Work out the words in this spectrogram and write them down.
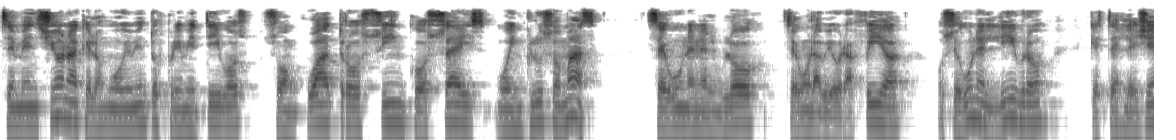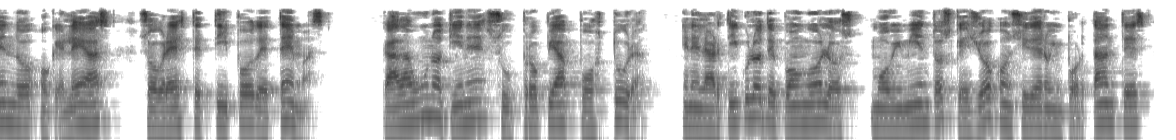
se menciona que los movimientos primitivos son 4, 5, 6 o incluso más, según en el blog, según la biografía o según el libro que estés leyendo o que leas sobre este tipo de temas. Cada uno tiene su propia postura. En el artículo te pongo los movimientos que yo considero importantes,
